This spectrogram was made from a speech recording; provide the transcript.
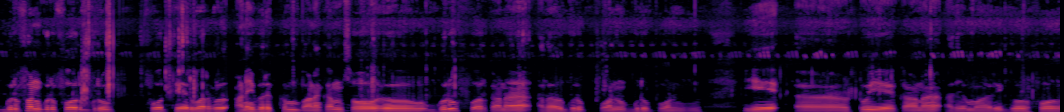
Group one group four group four தேர்வர்கள் அனைவருக்கும் வணக்கம். ஸோ uh, குரூப் ஃபோருக்கான அதாவது group one group one A uh, two ஏக்கான அதே மாதிரி குரூப் ஃபோர்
